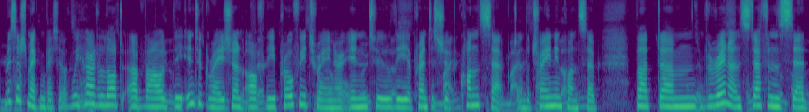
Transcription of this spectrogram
Mr. Schmeckenbecher, we heard a lot about the integration of the Profi trainer into the apprenticeship concept and the training concept. But um, Verena and Steffen said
